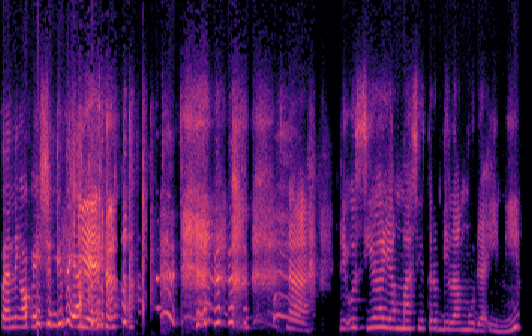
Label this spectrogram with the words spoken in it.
Standing ovation gitu ya. Yeah. nah, di usia yang masih terbilang muda ini,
